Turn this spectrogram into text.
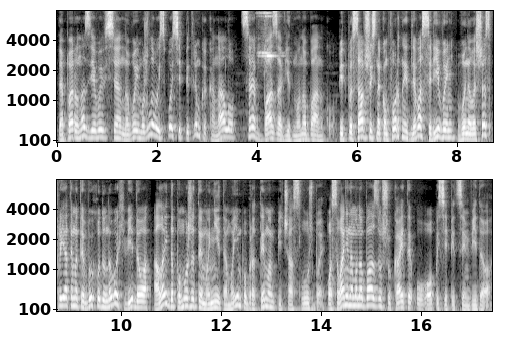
Тепер у нас з'явився новий можливий спосіб підтримки каналу це база від Монобанку. Підписавшись на комфортний для вас рівень, ви не лише сприятимете виходу нових відео, але й допоможете мені та моїм побратимам під час служби. Посилання на монобазу шукайте у описі під цим відео.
